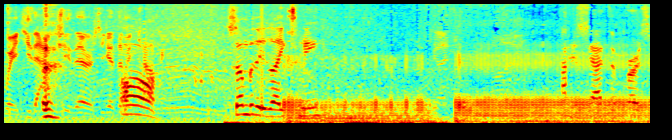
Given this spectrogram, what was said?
Wait, he's actually there. So you get Oh, copy. somebody likes me. Is that the first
